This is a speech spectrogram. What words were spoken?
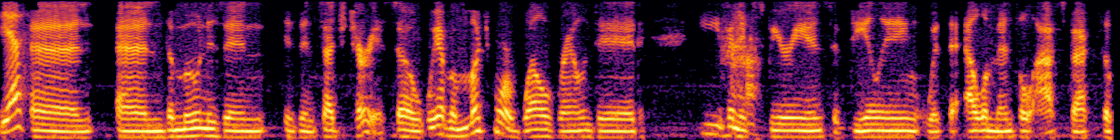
Yes. and and the moon is in is in Sagittarius. So we have a much more well-rounded, even Uh-huh. experience of dealing with the elemental aspects of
